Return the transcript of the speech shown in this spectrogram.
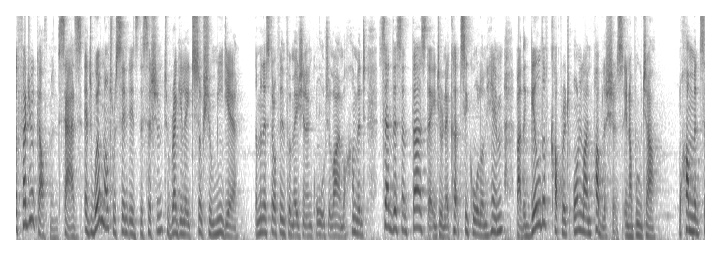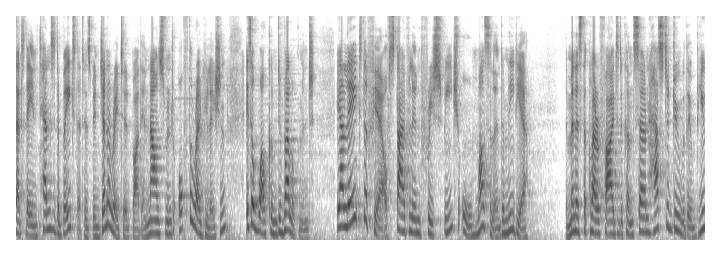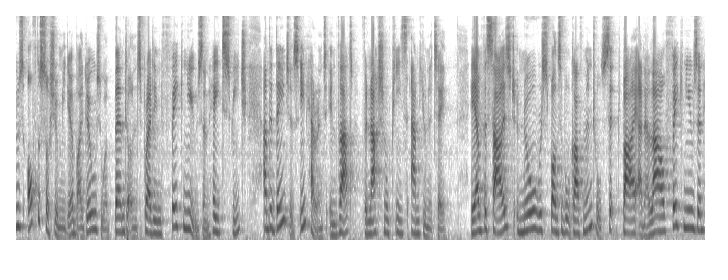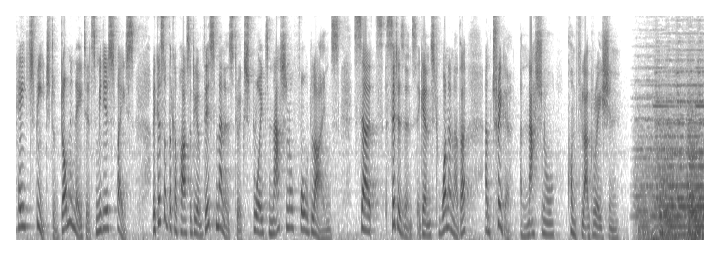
The federal government says it will not rescind its decision to regulate social media. The Minister of Information and Culture, Lai Mohammed, said this on Thursday during a courtesy call on him by the Guild of Corporate Online Publishers in Abuja. Mohammed said the intense debate that has been generated by the announcement of the regulation is a welcome development. He allayed the fear of stifling free speech or muzzling the media. The minister clarified the concern has to do with the abuse of the social media by those who are bent on spreading fake news and hate speech and the dangers inherent in that for national peace and unity. He emphasized no responsible government will sit by and allow fake news and hate speech to dominate its media space because of the capacity of this menace to exploit national fault lines, set citizens against one another, and trigger a national conflagration. Música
